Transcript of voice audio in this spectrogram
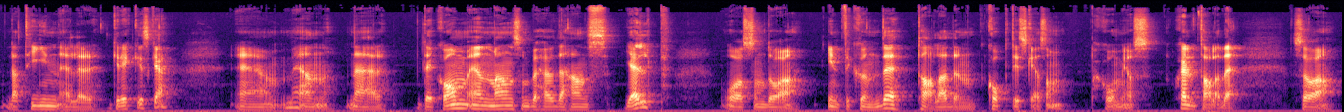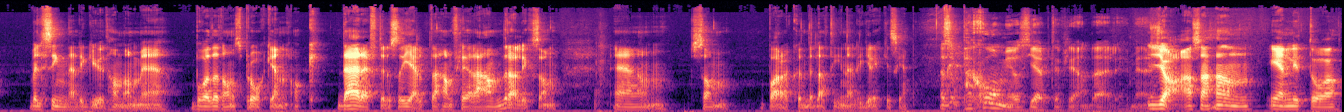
latin eller grekiska. Eh, men när det kom en man som behövde hans hjälp och som då inte kunde tala den koptiska som Pachomios själv talade så välsignade Gud honom med båda de språken och därefter så hjälpte han flera andra liksom eh, som bara kunde latin eller grekiska. Alltså Pachomios hjälpte flera andra eller? Ja, alltså han enligt då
